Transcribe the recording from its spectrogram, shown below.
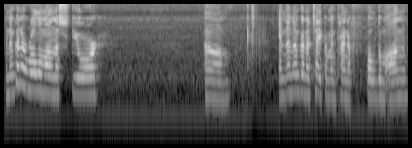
and I'm going to roll them on the skewer um, and then I'm going to take them and kind of fold them on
